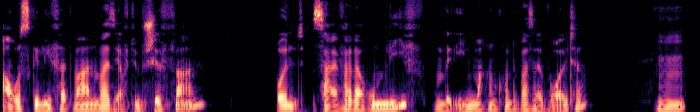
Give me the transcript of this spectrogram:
ausgeliefert waren, weil sie auf dem Schiff waren und Cypher da rumlief und mit ihnen machen konnte, was er wollte. Mhm.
